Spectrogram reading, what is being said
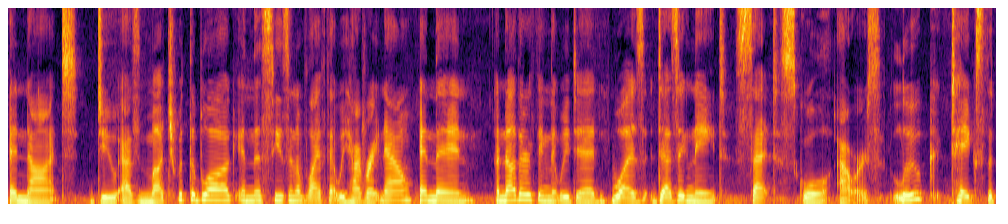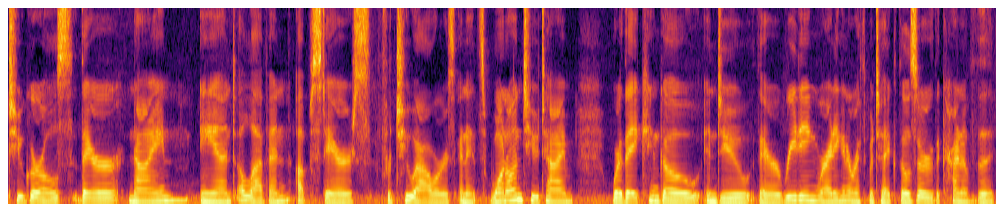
and not do as much with the blog in this season of life that we have right now. And then another thing that we did was designate set school hours. Luke takes the two girls, they're 9 and 11, upstairs for 2 hours and it's one on two time where they can go and do their reading, writing and arithmetic. Those are the kind of the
